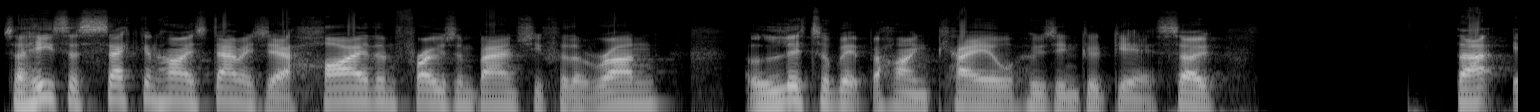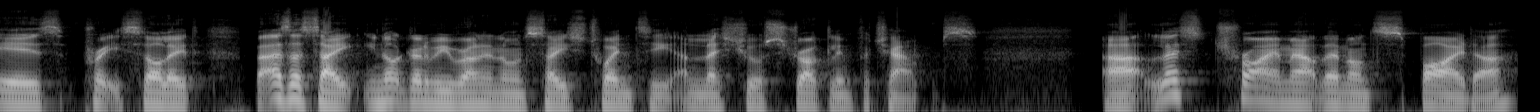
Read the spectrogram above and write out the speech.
So he's the second highest damage there, higher than Frozen Banshee for the run, a little bit behind Kael, who's in good gear. So that is pretty solid. But as I say, you're not going to be running on stage 20 unless you're struggling for champs. Uh, let's try him out then on Spider.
